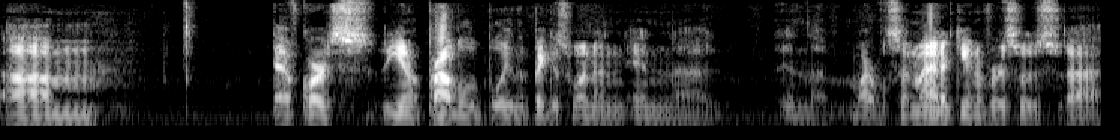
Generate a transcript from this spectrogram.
Um, of course, you know, probably the biggest one in in, uh, in the Marvel Cinematic Universe was uh,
